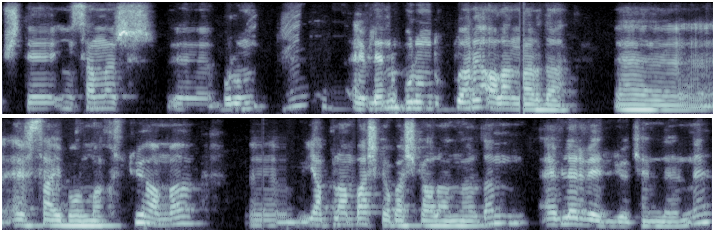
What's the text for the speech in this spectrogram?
İşte insanlar e, bulun, evlerinin bulundukları alanlarda e, ev sahibi olmak istiyor ama e, yapılan başka başka alanlardan evler veriliyor kendilerine.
